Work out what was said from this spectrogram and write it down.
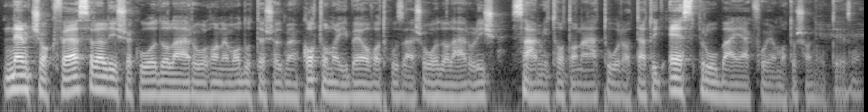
nem csak felszerelések oldaláról, hanem adott esetben katonai beavatkozás oldaláról is számíthat a NATO-ra. Tehát, hogy ezt próbálják folyamatosan intézni.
